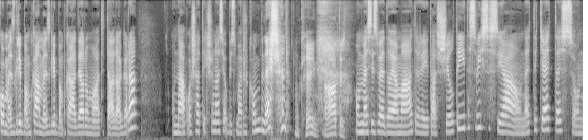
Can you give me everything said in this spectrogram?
ko mēs gribam, kā mēs gribam, kādi aromāti tādā garā. Un nākošā tikšanās jau bija smaržu kombinēšana. Ok, ātri. un mēs izveidojām ātri arī tās šiltītes visas, jā, un etiķetes, un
